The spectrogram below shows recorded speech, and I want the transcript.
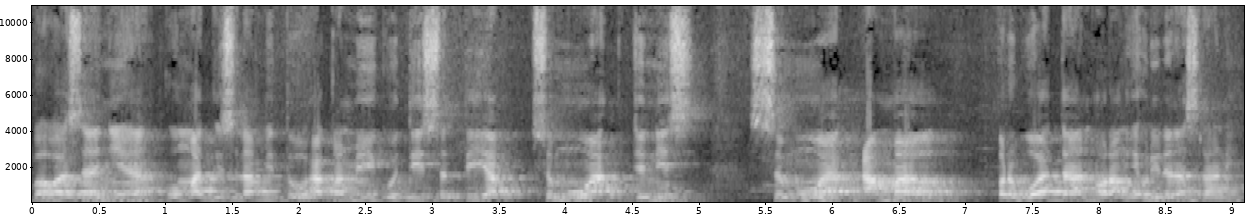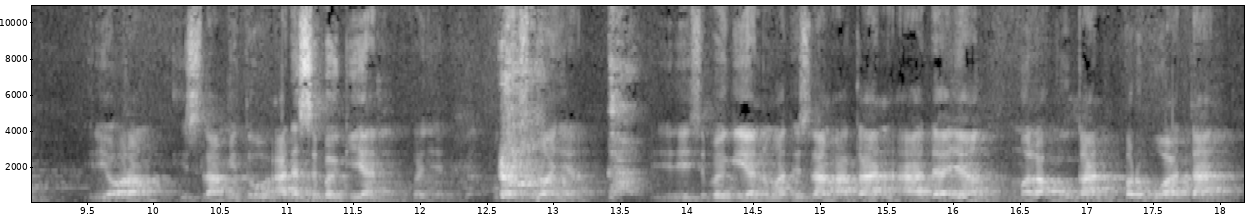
bahwasanya umat Islam itu akan mengikuti setiap semua jenis semua amal perbuatan orang Yahudi dan Nasrani. Jadi orang Islam itu ada sebagian bukannya bukan semuanya. Jadi sebagian umat Islam akan ada yang melakukan perbuatan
